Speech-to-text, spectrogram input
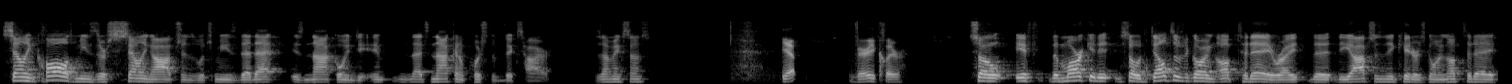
selling calls means they're selling options, which means that that is not going to, that's not going to push the VIX higher. Does that make sense? Yep. Very clear. So if the market, so deltas are going up today, right? The the options indicator is going up today.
